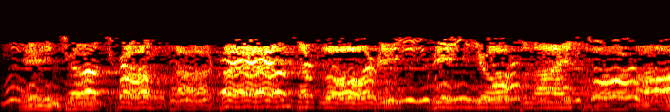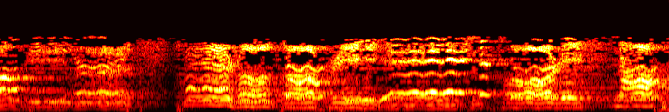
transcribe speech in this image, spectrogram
Angels from the realms of glory, bring your light o'er all Heralds of creation story, now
